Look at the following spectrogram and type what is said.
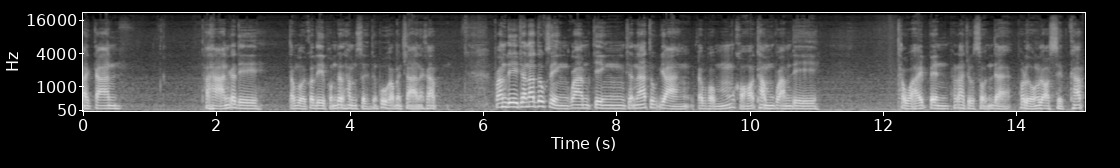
การการทหารก็ดีตำรวจก็ดี ผมจะทำสื่อถึงผู้ขับบัญชานะครับ ความดีชนะทุกสิ่งความจริงชนะทุกอย่างกับผมขอทำความดี ถวายเป็นพระราชกุศลแด่พระหลวงรอสิบครับ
